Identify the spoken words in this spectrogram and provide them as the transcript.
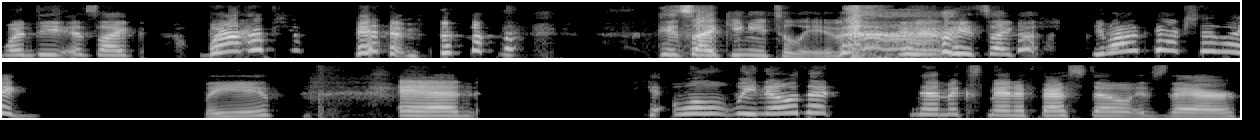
Wendy is like, Where have you been? He's like, you need to leave. He's like, You want to actually like leave? And well, we know that Nemik's manifesto is there.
